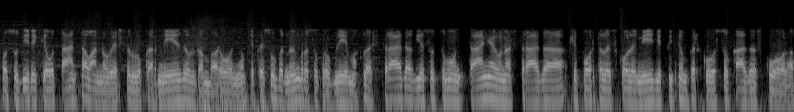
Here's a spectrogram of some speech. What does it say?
posso dire che 80 vanno verso Locarnese o il Gambarogno e questo per noi è un grosso problema. La strada via sottomontagna è una strada che porta alle scuole medie, quindi un percorso casa-scuola.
